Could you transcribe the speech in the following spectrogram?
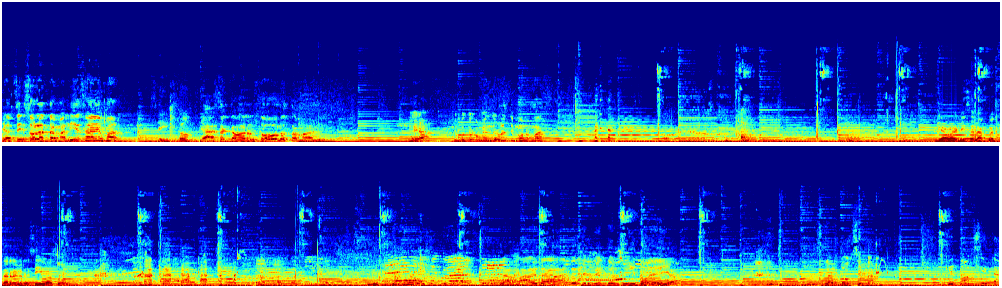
Ya se hizo la tamaliza, Emma. Se hizo. Ya se acabaron todos los tamales. Mira, yo me estoy comiendo el último nomás. Ya va a iniciar la cuenta regresiva, Sol. La Magda anda sirviendo el vino a ella. La tóxica. ¿Por qué tóxica?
